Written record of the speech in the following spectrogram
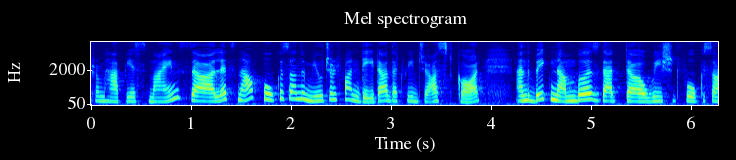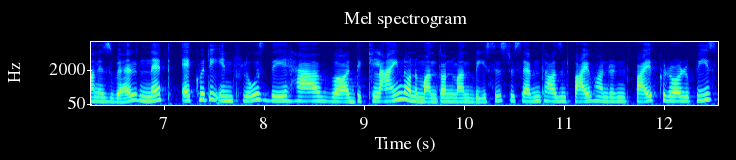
from Happiest Minds. Uh, let's now focus on the mutual fund data that we just got and the big numbers that uh, we should focus on as well. Net equity inflows, they have uh, declined on a month-on-month basis to 7,505 crore rupees.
